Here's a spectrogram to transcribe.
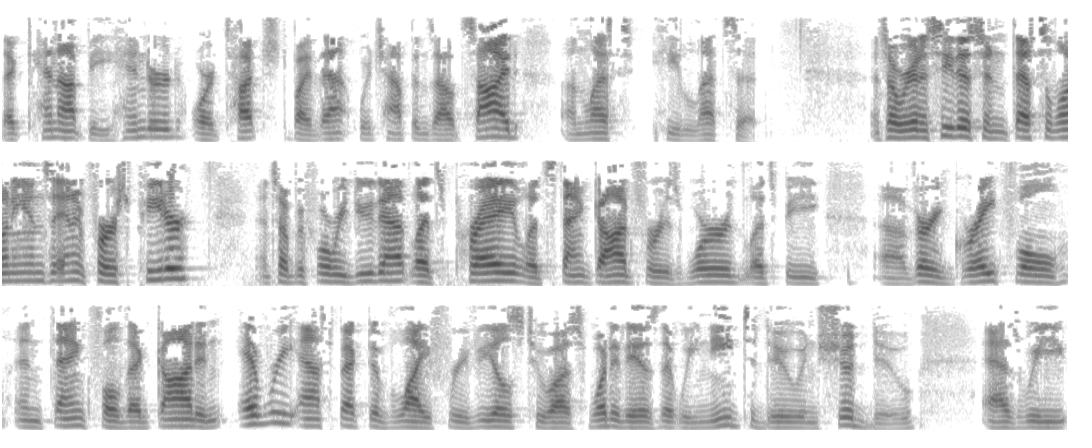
that cannot be hindered or touched by that which happens outside unless he lets it. And so we're going to see this in Thessalonians and in 1 Peter. And so before we do that, let's pray. Let's thank God for his word. Let's be uh, very grateful and thankful that God, in every aspect of life, reveals to us what it is that we need to do and should do as we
